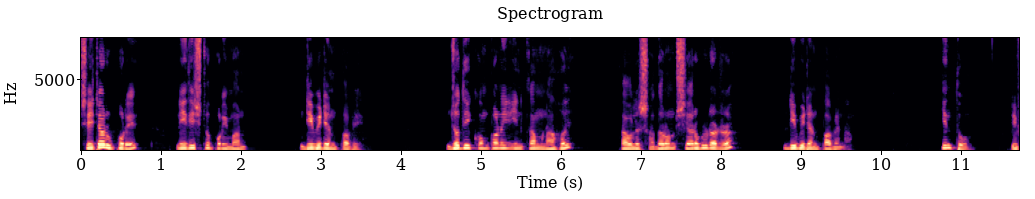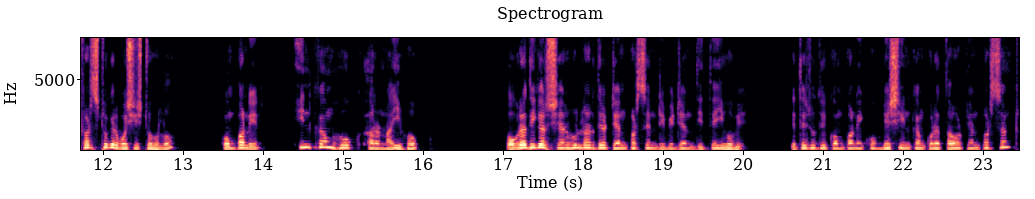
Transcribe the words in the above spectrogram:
সেইটার উপরে নির্দিষ্ট পরিমাণ ডিভিডেন্ড পাবে। যদি কোম্পানির ইনকাম না হয়, তাহলে সাধারণ শেয়ার হোল্ডাররা ডিভিডেন্ড পাবে না। কিন্তু প্রিফার স্টকের বৈশিষ্ট্য হলো কোম্পানির ইনকাম হোক আর নাই হোক, অগ্রাধিকার শেয়ার হোল্ডারদের টেন পার্সেন্ট ডিভিডেন্ড দিতেই হবে। এতে যদি কোম্পানি খুব বেশি ইনকাম করে, তাও টেন পার্সেন্ট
